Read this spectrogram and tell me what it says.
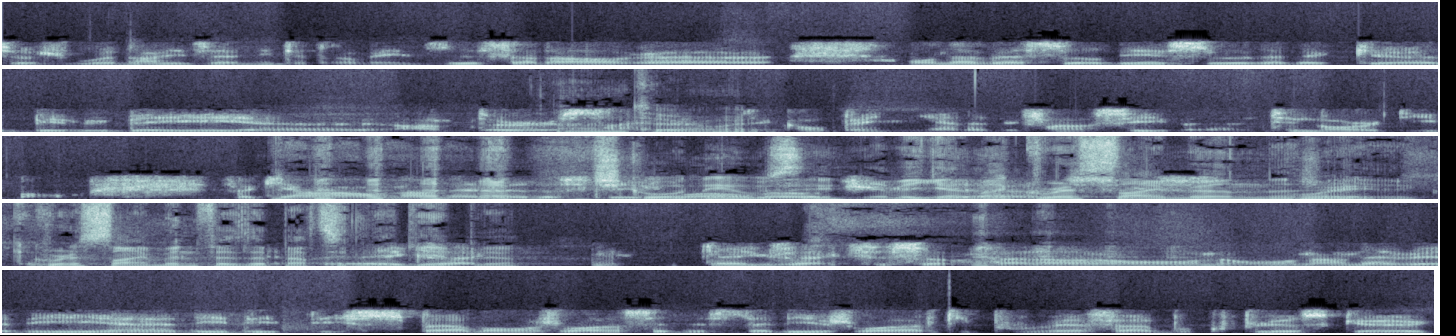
se jouait dans les années 90. Alors, euh, on avait ça, bien sûr, avec euh, Berube, Hunter, Hunter ouais. et compagnie à la défensive, Tinordi, bon. Fait qu'on on en avait de ces joueurs aussi. Il y avait également Chris Simon. Oui. Chris Simon faisait partie de l'équipe. Exact, c'est ça. Alors, on, on en avait des, euh, des, des, des, super bons joueurs. C'était des joueurs qui pouvaient faire beaucoup plus que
